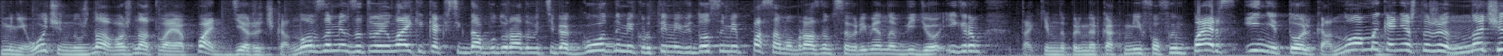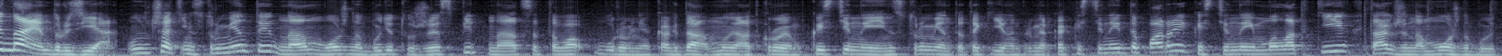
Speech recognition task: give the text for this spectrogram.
мне очень нужна, важна твоя поддержка. Ну а взамен за твои лайки, как всегда, буду радовать тебя годными, крутыми видосами по самым разным современным видеоиграм, таким, например, как Myth of Empires и не только. Ну а мы, конечно же, начинаем, друзья! Улучшать инструменты нам можно будет уже с 15 уровня, когда мы откроем костяные инструменты, такие, например, как костяные топоры, костяные молотки. Также нам можно будет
